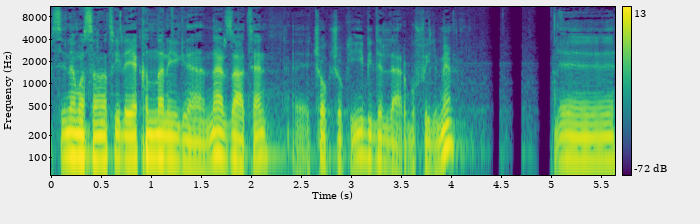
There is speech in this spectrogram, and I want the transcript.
sinema sanatıyla yakından ilgilenenler zaten e, çok çok iyi bilirler bu filmi. Ee,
